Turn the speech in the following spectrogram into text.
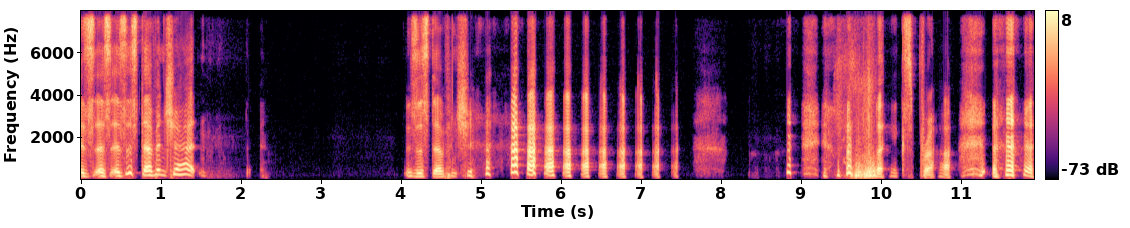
is, is is this Devin chat? Is this Devin chat? Thanks, Praha.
